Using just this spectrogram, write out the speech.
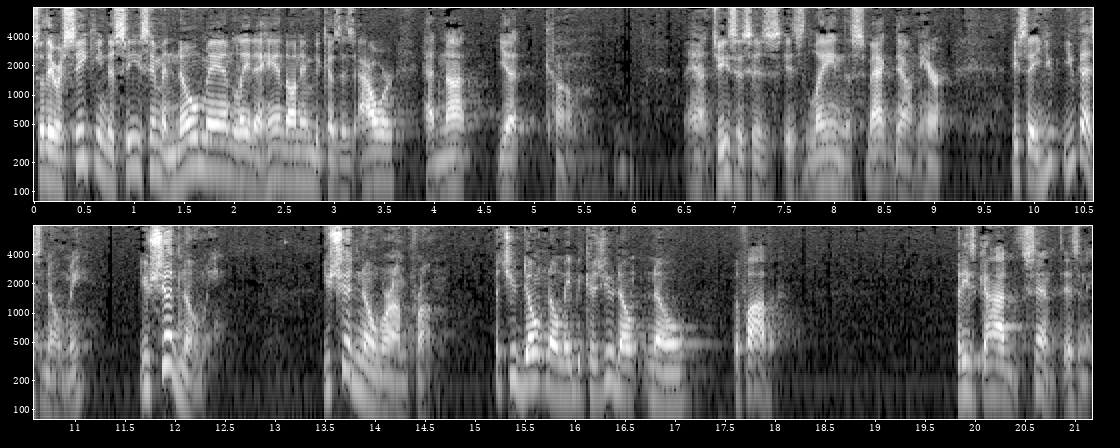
So they were seeking to seize him, and no man laid a hand on him because his hour had not yet come. Man, Jesus is, is laying the smack down here. He say, you, you guys know me. You should know me. You should know where I'm from. But you don't know me because you don't know the Father. But he's God sent, isn't he?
